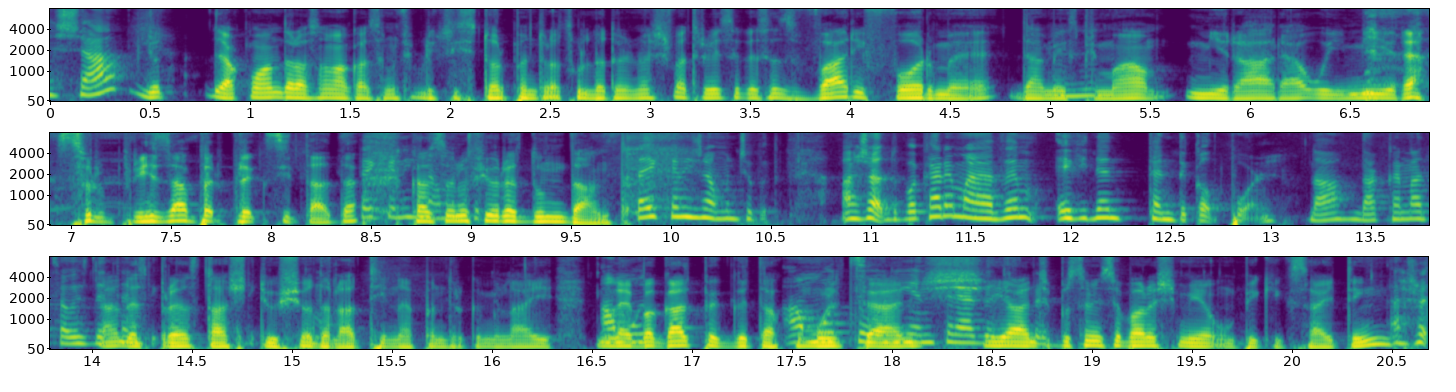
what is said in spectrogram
așa. Eu de acum am dat seama ca să nu fiu plictisitor pentru ascultătorii noștri, va trebui să găsesc vari forme de a-mi mhm. exprima mm-hmm. mirarea, uimirea, surpriza, perplexitatea, ca să nu fiu redundant. Stai că nici n-am început. Așa, după care mai avem, evident, tentacle porn, da? Dacă n-ați auzit de da, tentacle despre asta știu și eu de la tine, pentru că mi l-ai, mi l-ai băgat pe gât acum mulți ani și despre... a început să mi se pare și mie un pic exciting. Așa,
